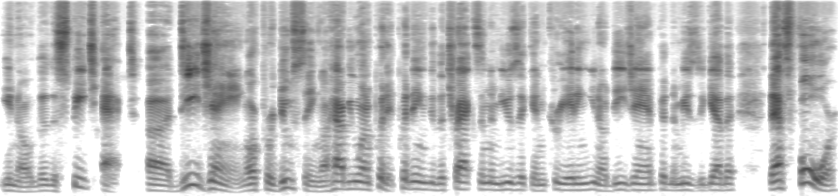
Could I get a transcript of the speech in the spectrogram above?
you know, the, the speech act, uh, DJing or producing, or however you want to put it, putting the tracks in the music and creating, you know, DJing, putting the music together. That's four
